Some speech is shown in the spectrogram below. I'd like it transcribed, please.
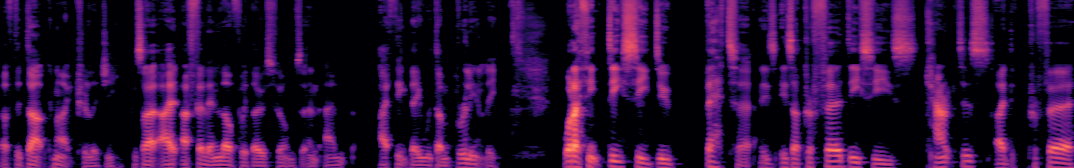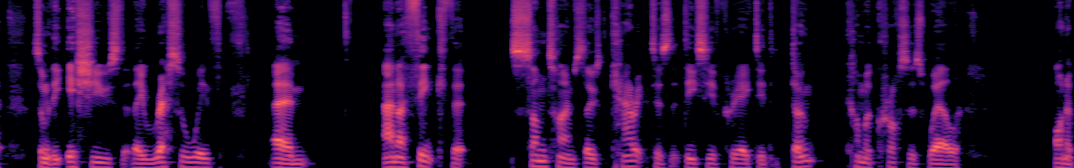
of the Dark Knight trilogy, because I, I, I fell in love with those films and, and I think they were done brilliantly. What I think DC do better is, is I prefer DC's characters. I prefer some of the issues that they wrestle with. Um, and I think that sometimes those characters that DC have created don't come across as well on a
